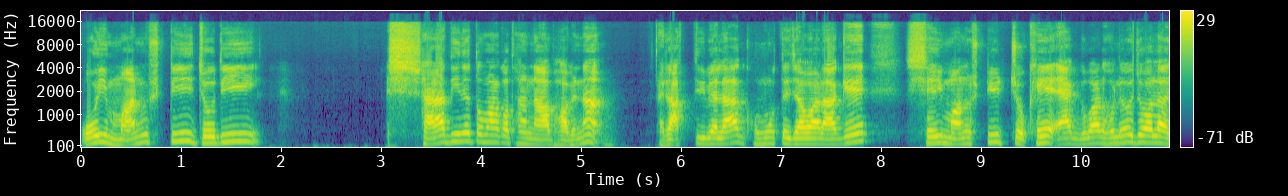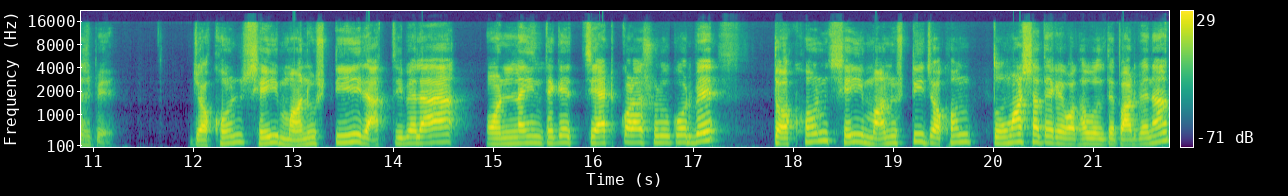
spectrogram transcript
ওই মানুষটি যদি সারাদিনে তোমার কথা না ভাবে না রাত্রিবেলা ঘুমোতে যাওয়ার আগে সেই মানুষটির চোখে একবার হলেও জল আসবে। যখন সেই মানুষটি রাত্রিবেলা অনলাইন থেকে চ্যাট করা শুরু করবে, তখন সেই মানুষটি যখন তোমার সাথে কথা বলতে পারবে না,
